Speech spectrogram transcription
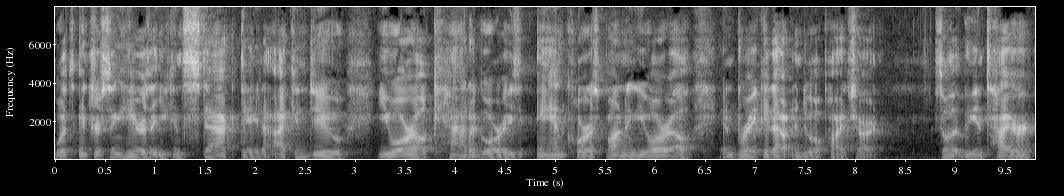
what's interesting here is that you can stack data. I can do URL categories and corresponding URL and break it out into a pie chart. So that the entire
